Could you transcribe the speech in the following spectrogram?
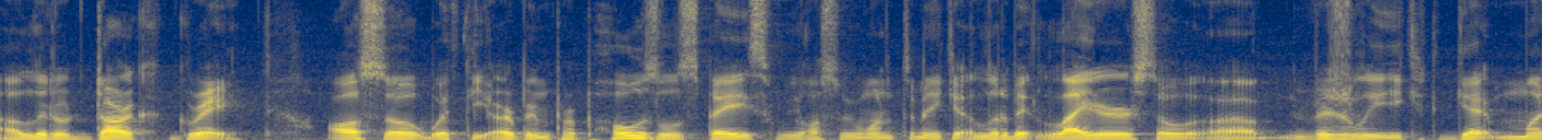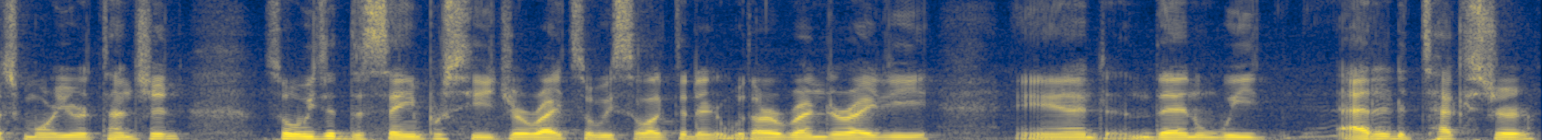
a little dark gray. Also, with the urban proposal space, we also wanted to make it a little bit lighter so uh, visually it could get much more your attention. So we did the same procedure, right? So we selected it with our render ID and then we added a texture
